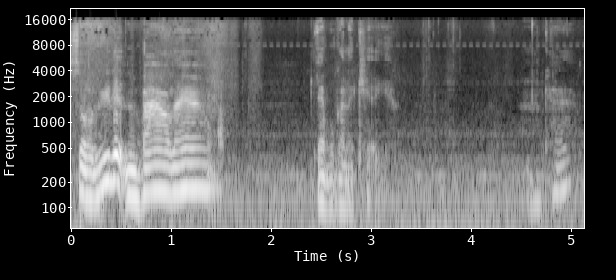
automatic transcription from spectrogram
So if you didn't bow down, they were going to kill you. Okay?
